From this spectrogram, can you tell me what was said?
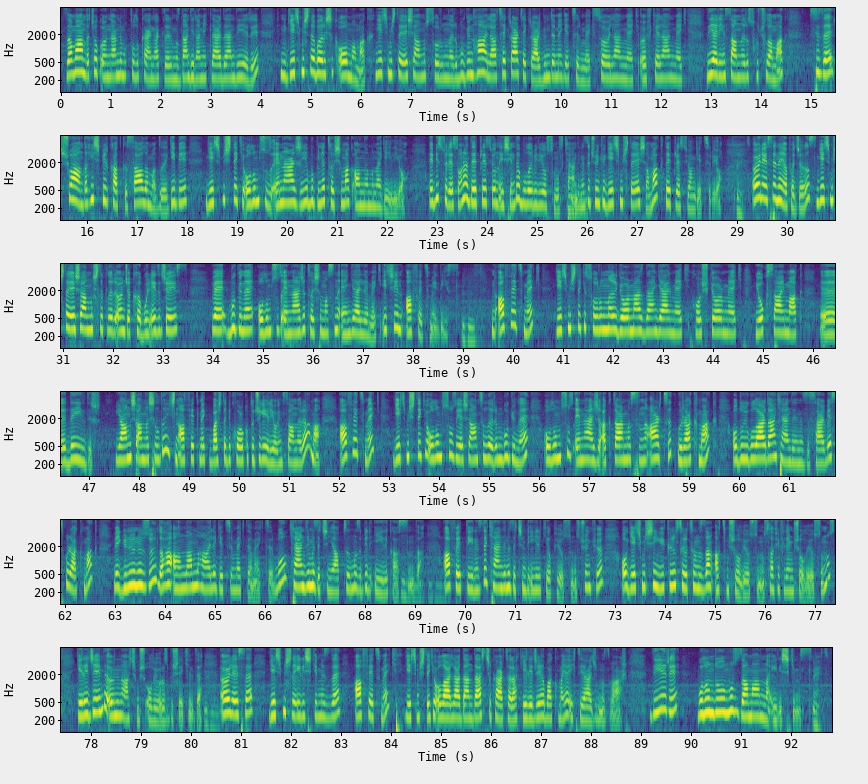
Zaman da çok önemli mutluluk kaynaklarımızdan, dinamiklerden diğeri. Şimdi geçmişle barışık olmamak, geçmişte yaşanmış sorunları bugün hala tekrar tekrar gündeme getirmek, söylenmek, öfkelenmek, diğer insanları suçlamak size şu anda hiçbir katkı sağlamadığı gibi geçmişteki olumsuz enerjiyi bugüne taşımak anlamına geliyor. Ve bir süre sonra depresyon eşiğinde bulabiliyorsunuz kendinizi. Çünkü geçmişte yaşamak depresyon getiriyor. Evet. Öyleyse ne yapacağız? Geçmişte yaşanmışlıkları önce kabul edeceğiz ve bugüne olumsuz enerji taşımasını engellemek için affetmeliyiz. Şimdi affetmek, geçmişteki sorunları görmezden gelmek, hoş görmek, yok saymak e, değildir. Yanlış anlaşıldığı için affetmek başta bir korkutucu geliyor insanlara ama affetmek geçmişteki olumsuz yaşantıların bugüne olumsuz enerji aktarmasını artık bırakmak, o duygulardan kendinizi serbest bırakmak ve gününüzü daha anlamlı hale getirmek demektir. Bu kendimiz için yaptığımız bir iyilik aslında. Affettiğinizde kendiniz için bir iyilik yapıyorsunuz. Çünkü o geçmişin yükünü sırtınızdan atmış oluyorsunuz, hafiflemiş oluyorsunuz. Geleceğinde önünü açmış oluyoruz bu şekilde. Öyleyse geçmişle ilişkimizde affetmek, geçmişteki olaylardan ders çıkartarak geleceğe bakmaya ihtiyacımız var. Diğeri bulunduğumuz zamanla ilişkimiz. Evet.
